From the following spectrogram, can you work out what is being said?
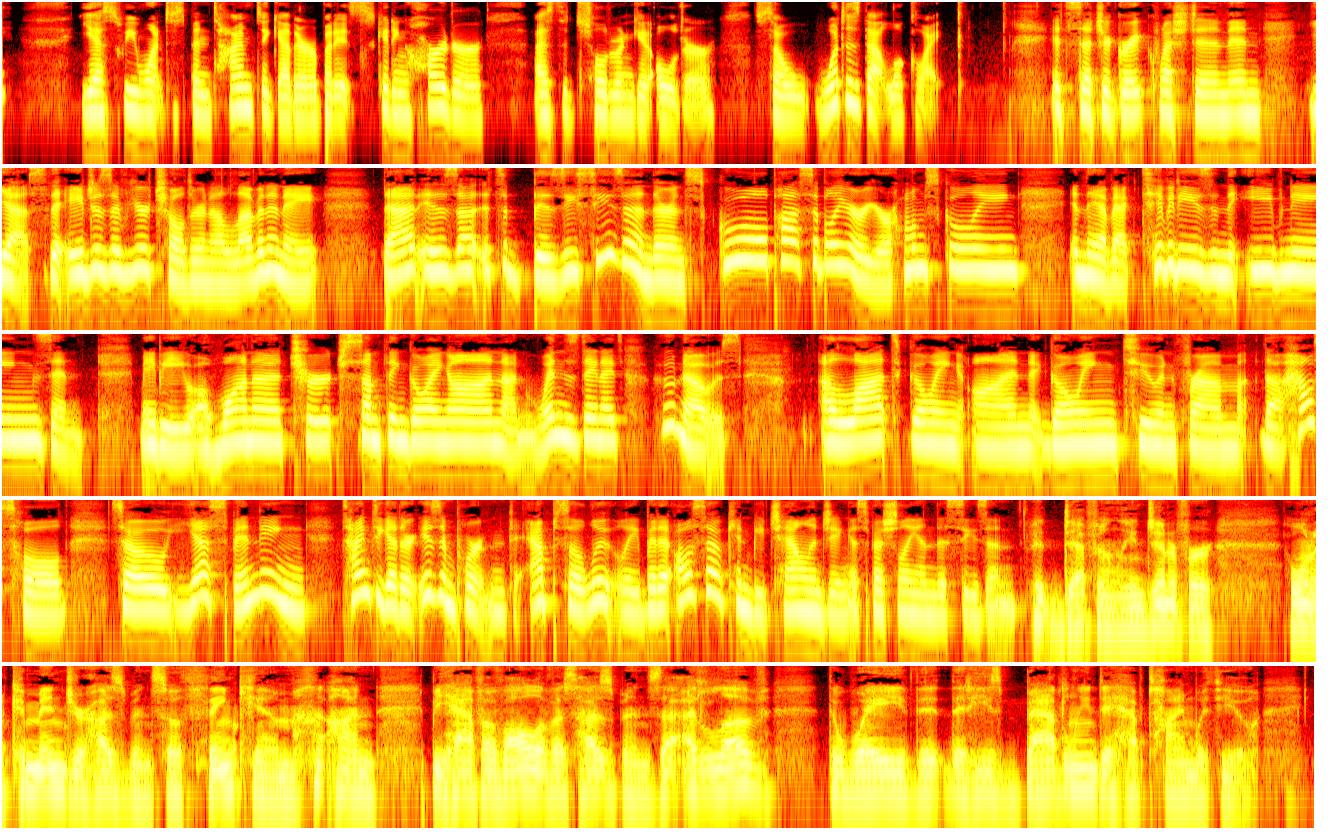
Yes, we want to spend time together, but it's getting harder as the children get older. So, what does that look like? It's such a great question. And yes, the ages of your children, 11 and 8, that is a, it's a busy season. They're in school possibly or you're homeschooling and they have activities in the evenings and maybe Awana church something going on on Wednesday nights. Who knows? A lot going on going to and from the household. So, yes, spending time together is important, absolutely, but it also can be challenging, especially in this season. It definitely. And Jennifer, I want to commend your husband. So, thank him on behalf of all of us husbands. I love the way that, that he's battling to have time with you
